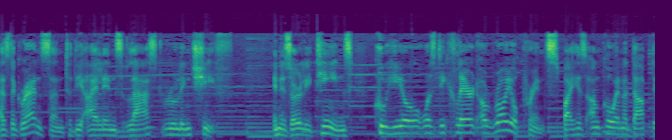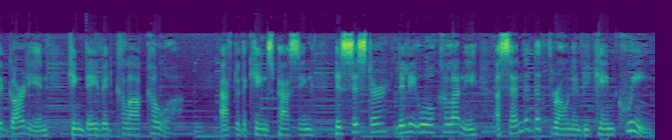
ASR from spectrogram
as the grandson to the island's last ruling chief. In his early teens, Kuhio was declared a royal prince by his uncle and adopted guardian, King David Kalakaua. After the king's passing, his sister, Liliuokalani, ascended the throne and became queen.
